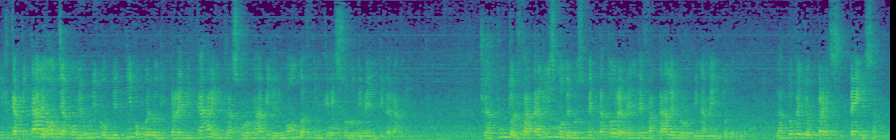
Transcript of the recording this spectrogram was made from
il capitale oggi ha come unico obiettivo quello di predicare intrasformabile il mondo affinché esso lo diventi veramente. Cioè appunto il fatalismo dello spettatore rende fatale l'ordinamento del mondo. Laddove gli oppressi pensano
